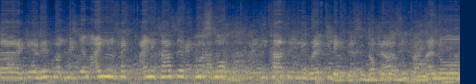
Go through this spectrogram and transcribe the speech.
äh, generiert man mit ihrem eigenen Effekt eine Karte plus noch Karte, die in den Grave gelegt wird. Ja, also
